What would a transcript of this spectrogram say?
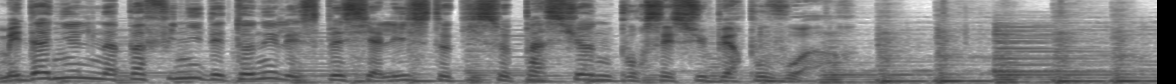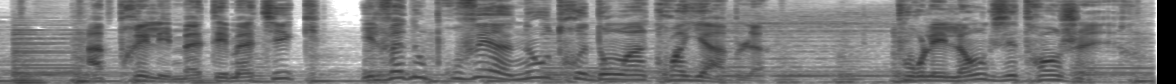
Mais Daniel n'a pas fini d'étonner les spécialistes qui se passionnent pour ses super-pouvoirs. Après les mathématiques, il va nous prouver un autre don incroyable, pour les langues étrangères.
